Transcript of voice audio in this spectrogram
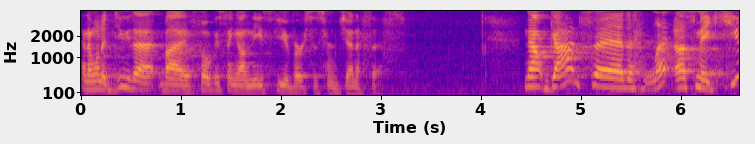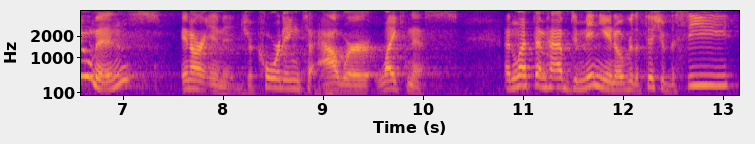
And I want to do that by focusing on these few verses from Genesis. Now, God said, Let us make humans in our image, according to our likeness, and let them have dominion over the fish of the sea,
